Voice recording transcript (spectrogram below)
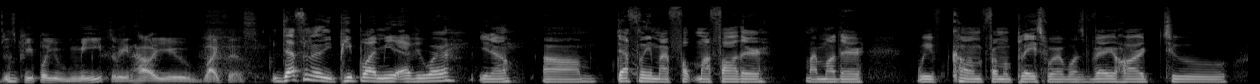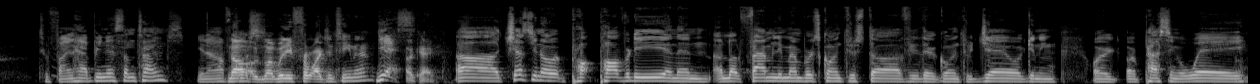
just people you meet. I mean, how you like this? definitely people I meet everywhere. You know, um, definitely my fa- my father, my mother. We've come from a place where it was very hard to to find happiness. Sometimes, you know. Of No, course. were they from Argentina? Yes. Okay. Uh, just you know, po- poverty, and then a lot of family members going through stuff, either going through jail or getting or or passing away.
